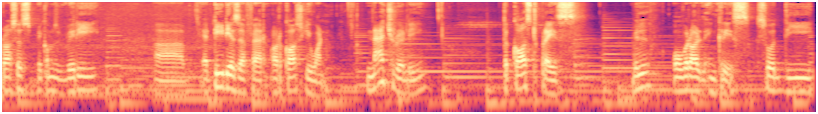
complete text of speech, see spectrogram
process becomes very uh, a tedious affair or costly one. Naturally, the cost price will overall increase. So the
